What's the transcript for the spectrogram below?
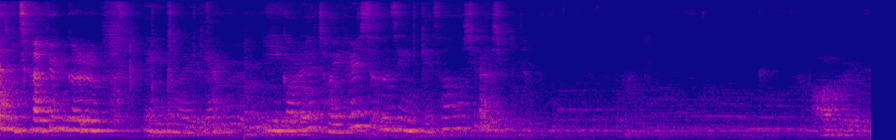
아주 작은 걸로. 네, 이동할게요. 이거를 저희 헬스 선생님께서 싫어하십니다. 곱창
